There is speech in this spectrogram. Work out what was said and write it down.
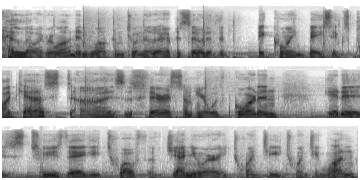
Hello, everyone, and welcome to another episode of the Bitcoin Basics podcast. Uh, this is Faris. I'm here with Gordon. It is Tuesday, the 12th of January, 2021.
